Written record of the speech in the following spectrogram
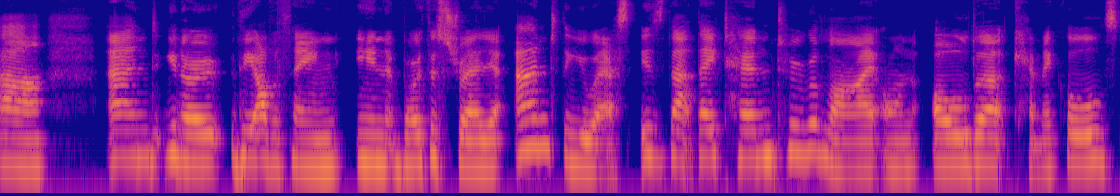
Uh, and, you know, the other thing in both Australia and the US is that they tend to rely on older chemicals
